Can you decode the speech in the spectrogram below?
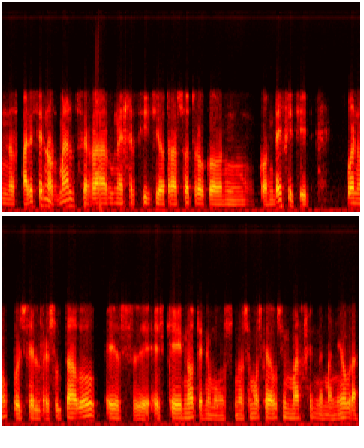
nos parece normal cerrar un ejercicio tras otro con, con déficit bueno, pues el resultado es, es, que no tenemos, nos hemos quedado sin margen de maniobra.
